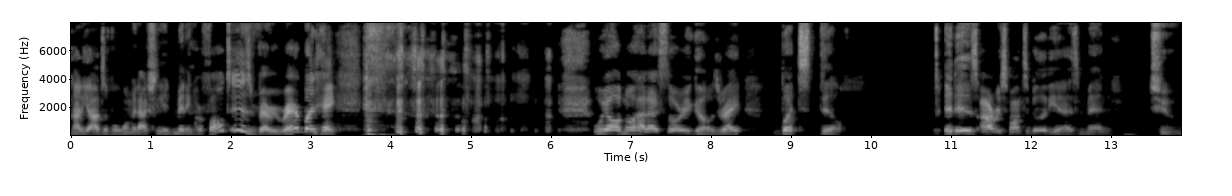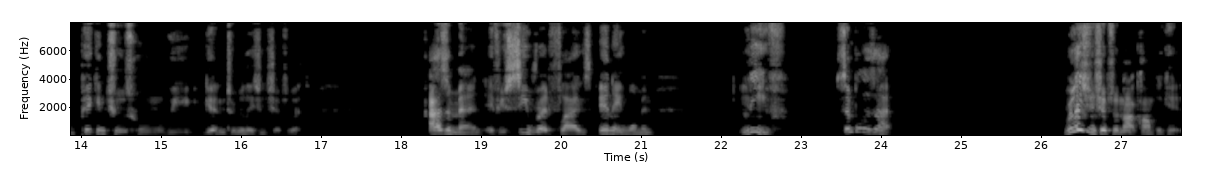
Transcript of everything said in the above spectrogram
Now the odds of a woman actually admitting her faults is very rare, but hey. we all know how that story goes, right? But still, it is our responsibility as men to pick and choose whom we get into relationships with. As a man, if you see red flags in a woman, leave. Simple as that. Relationships are not complicated.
